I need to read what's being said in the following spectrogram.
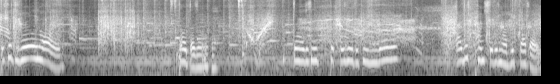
This looks really hard. No, it doesn't. Okay. Then I just need to put the little piggy there. I just punched it with my big fat belly.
